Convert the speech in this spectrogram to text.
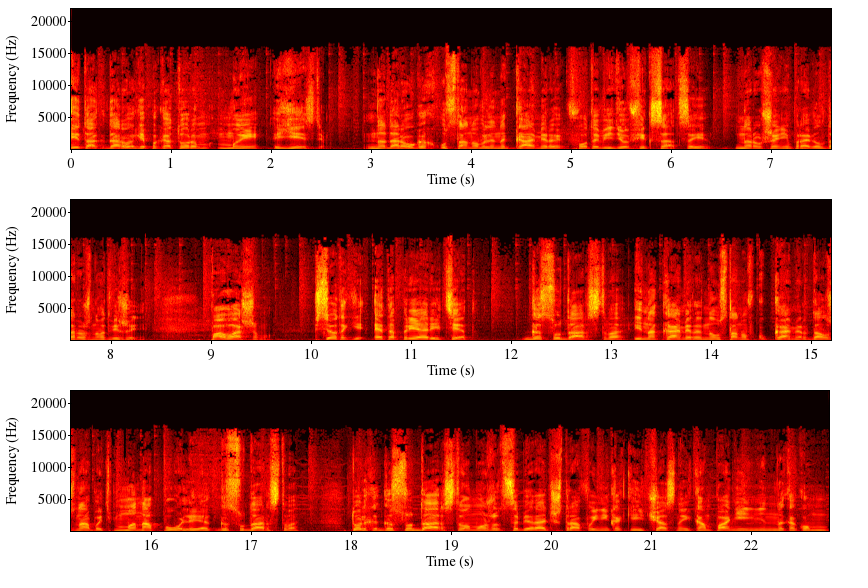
Итак, дороги, по которым мы ездим. На дорогах установлены камеры фото-видеофиксации нарушений правил дорожного движения. По-вашему, все-таки это приоритет государства, и на камеры, на установку камер должна быть монополия государства. Только государство может собирать штрафы, и никакие частные компании ни на каком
